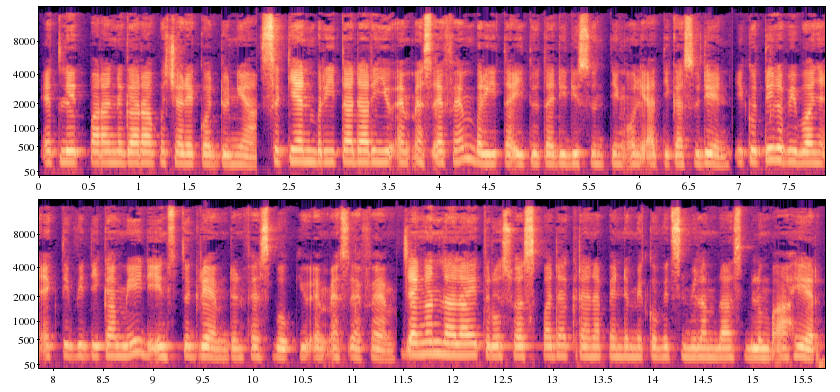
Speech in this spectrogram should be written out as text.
Atlet para negara pecah rekod dunia. Sekian berita dari UMS FM. Berita itu tadi disunting oleh Atika Sudin. Ikuti lebih banyak aktiviti kami di Instagram dan Facebook UMS FM. Jangan lalai terus waspada kerana pandemik COVID-19 belum berakhir.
